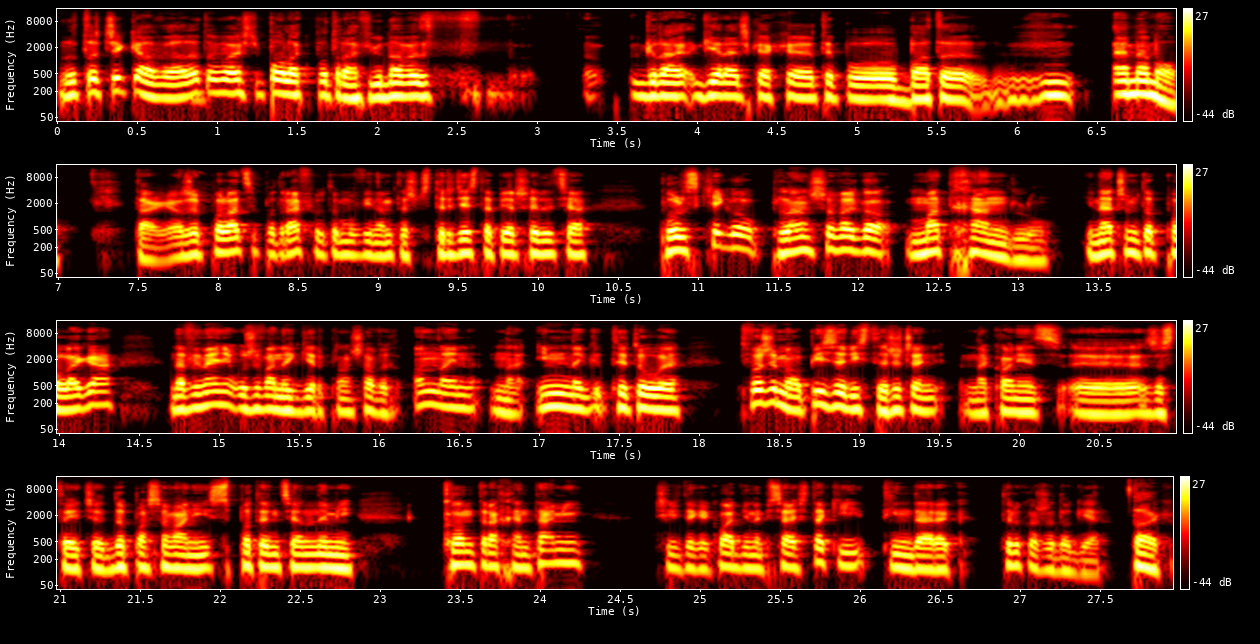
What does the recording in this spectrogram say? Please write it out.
No to ciekawe, ale to właśnie Polak potrafił, nawet w gra, giereczkach e, typu Battle, MMO. Tak, a że Polacy potrafią, to mówi nam też 41. edycja polskiego planszowego mathandlu. I na czym to polega? Na wymianie używanych gier planszowych online na inne tytuły. Tworzymy opisy, listy życzeń. Na koniec y, zostajecie dopasowani z potencjalnymi kontrahentami, czyli tak jak ładnie napisałeś, taki Tinderek, tylko że do gier. Tak.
